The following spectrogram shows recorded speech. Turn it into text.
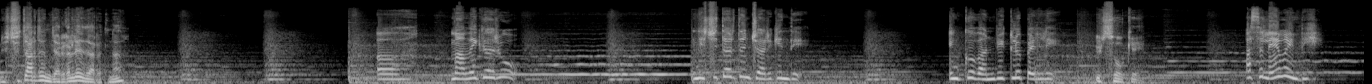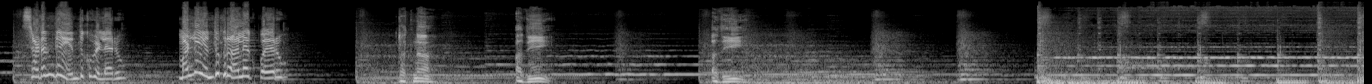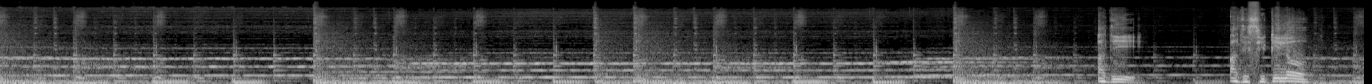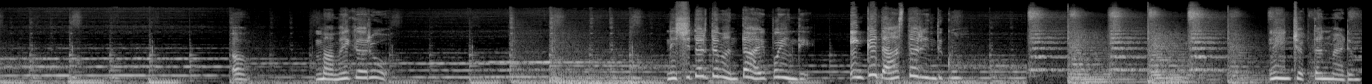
నిశ్చితార్థం జరగలేదా రత్న? మామయ్య గారు నిశ్చితార్థం జరిగింది. ఇంకో వన్ వీక్లో పెళ్ళి. It's okay. అసలేమైంది? సడన్గా ఎందుకు వెళ్ళారు మళ్ళీ ఎందుకు రాలేకపోయారు? రత్న అది అది అది అది సిటీలో. మామయ్య గారు. నిశ్చితార్థం అంతా అయిపోయింది. ఇంకా దాస్తారు ఎందుకు? నేను చెప్తాను మేడం.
